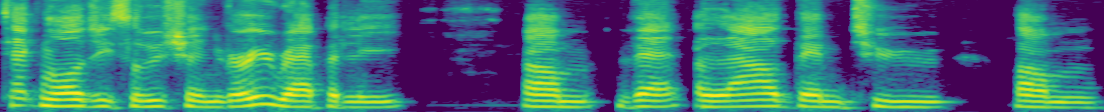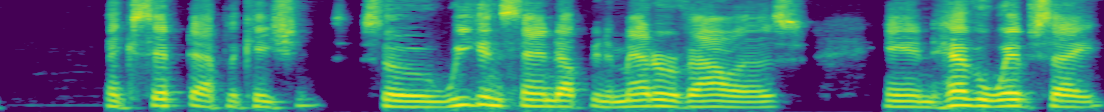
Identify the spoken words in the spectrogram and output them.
technology solution very rapidly um, that allowed them to um, accept applications. So we can stand up in a matter of hours and have a website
